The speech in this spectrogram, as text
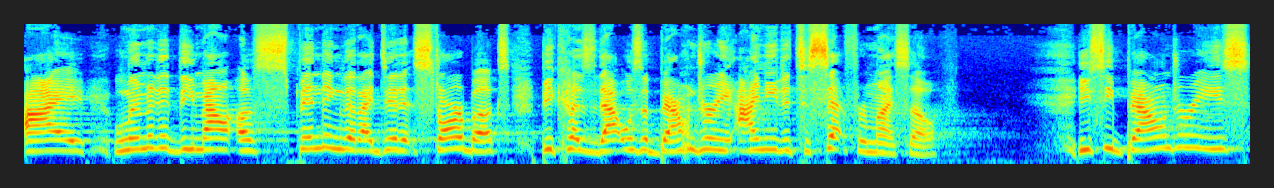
I limited the amount of spending that I did at Starbucks because that was a boundary I needed to set for myself. You see, boundaries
